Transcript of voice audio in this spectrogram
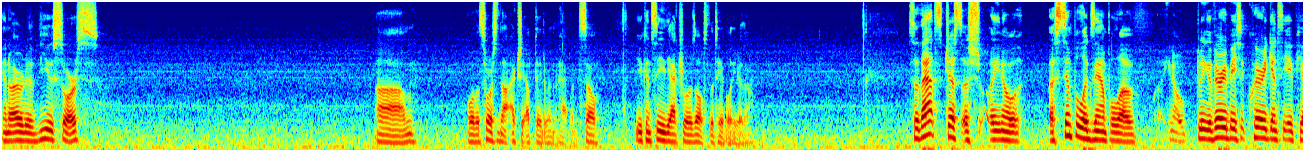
And if I were to view source, um, well, the source is not actually updated when that happens. So you can see the actual results of the table here, though. So that's just a, you know, a simple example of you know, doing a very basic query against the API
